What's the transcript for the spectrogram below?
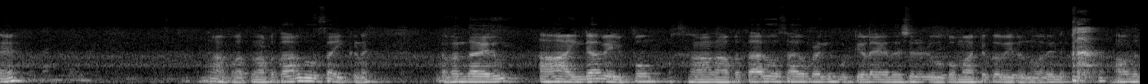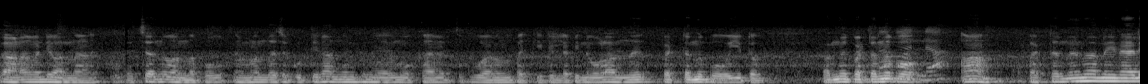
ഏ? ആ പത്ത് നാൽപ്പത്താറ് ദിവസം അയക്കണേ അപ്പം എന്തായാലും ആ അതിന്റെ ആ വലിപ്പം ആ നാൽപ്പത്താറ് ദിവസം ആകുമ്പോഴേക്കും കുട്ടികളെ ഏകദേശം ഒരു രൂപമാറ്റമൊക്കെ വരുന്നു. അത് അവന്ന് കാണാൻ വേണ്ടി വന്നാണ്. ചെന്ന് വന്നപ്പോൾ നമ്മളെന്താ വെച്ചാൽ കുട്ടീനെ അന്ന് എനിക്ക് നേരെ നോക്കാനെടുത്ത് പോകാനൊന്നും പറ്റിയിട്ടില്ല. പിന്നെ ഓൾ അന്ന് പെട്ടെന്ന് പോയി ട്ടോ. അന്ന് പെട്ടെന്ന് പോ ആ പെട്ടെന്ന് എന്ന് പറഞ്ഞു കഴിഞ്ഞാൽ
